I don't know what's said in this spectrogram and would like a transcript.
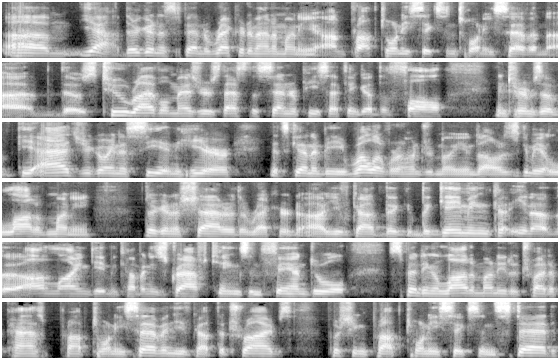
Um, yeah, they're going to spend a record amount of money on Prop 26 and 27. Uh, those two rival measures, that's the centerpiece, I think, of the fall in terms of the ads you're going to see and hear. It's going to be well over $100 million. It's going to be a lot of money they're going to shatter the record. Uh, you've got the the gaming, you know, the online gaming companies, DraftKings and FanDuel, spending a lot of money to try to pass Prop 27. You've got the tribes pushing Prop 26 instead.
